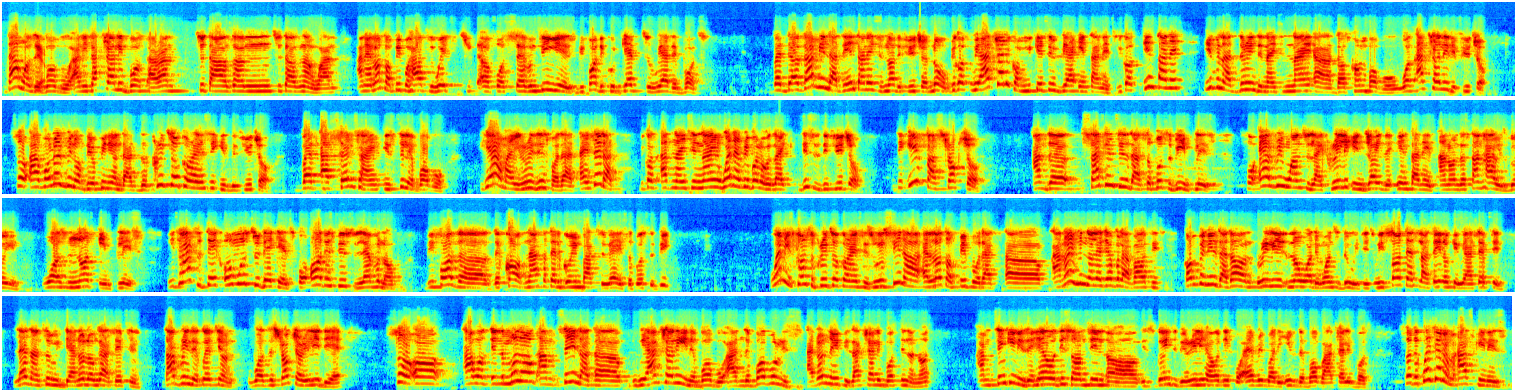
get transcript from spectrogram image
That was a Yeah. bubble, and it actually burst around 2000, 2001 and a lot of people had to wait to, uh, for 17 years before they could get to where they bought. But does that mean that the internet is not the future? No, because we are actually communicating via internet. Because internet, even at during the 99 uh, bubble, was actually the future. So I've always been of the opinion that the cryptocurrency is the future, but at the same time, it's still a bubble. Here are my reasons for that. I say that because at 99, when everybody was like, this is the future, the infrastructure and the certain things that are supposed to be in place for everyone to like really enjoy the internet and understand how it's going was not in place. It had to take almost two decades for all these things to level up before the, the curve now started going back to where it's supposed to be. When it comes to cryptocurrencies, we've seen uh, a lot of people that uh, are not even knowledgeable about it, companies that don't really know what they want to do with it. We saw Tesla saying, okay, we are accepting. Less than two weeks, they are no longer accepting. That brings the question, was the structure really there? So uh, I was in the monologue. I'm saying that uh, we're actually in a bubble, and the bubble is I don't know if it's actually busting or not. I'm thinking it's a healthy something. Uh, it's going to be really healthy for everybody if the bubble actually busts. So the question I'm asking is,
